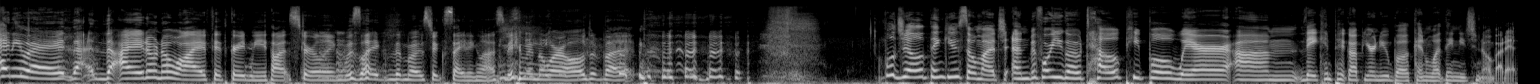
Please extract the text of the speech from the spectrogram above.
anyway, that, that- I don't know why fifth grade me thought Sterling was like the most exciting last name in the world, but. Well, Jill, thank you so much. And before you go, tell people where um, they can pick up your new book and what they need to know about it.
